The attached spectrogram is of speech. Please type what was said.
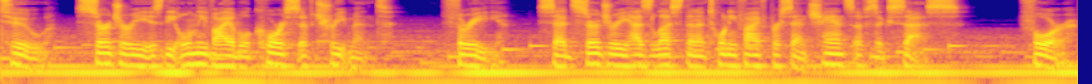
2. Surgery is the only viable course of treatment. 3. Said surgery has less than a 25% chance of success. 4.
